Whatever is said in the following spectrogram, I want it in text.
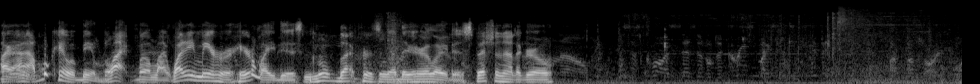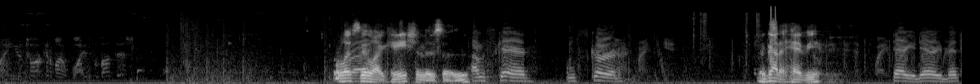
Like, I, I'm okay with being black, but like, why didn't make her hair like this? No black person got their hair like this, especially not a girl. Mrs. Claus says it'll decrease my sensitivity. I'm, I'm sorry, boy. You talking to my wife about this? Unless they like Haitian or something. I'm scared. I'm scared. I got a heavy. Dare you, dare you, bitch.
